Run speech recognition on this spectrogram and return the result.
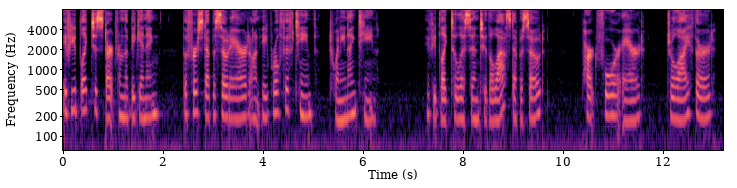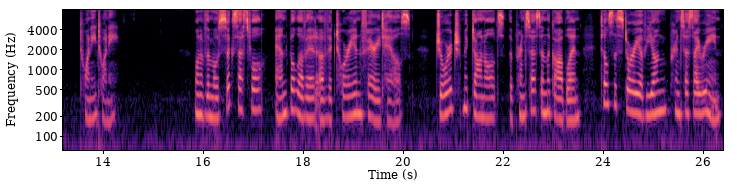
If you'd like to start from the beginning, the first episode aired on April 15th, 2019. If you'd like to listen to the last episode, Part 4 aired July 3rd, 2020 one of the most successful and beloved of Victorian fairy tales, George MacDonald's The Princess and the Goblin tells the story of young Princess Irene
